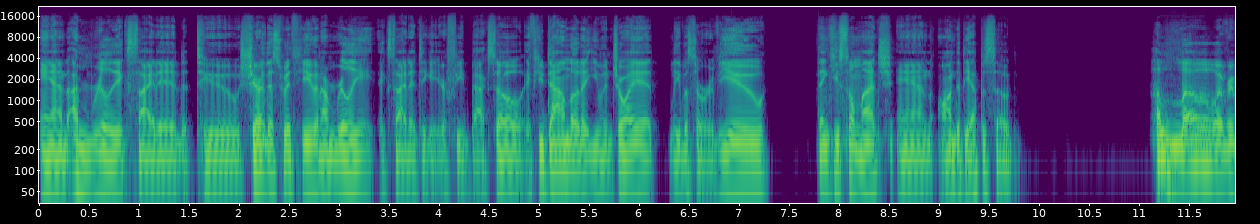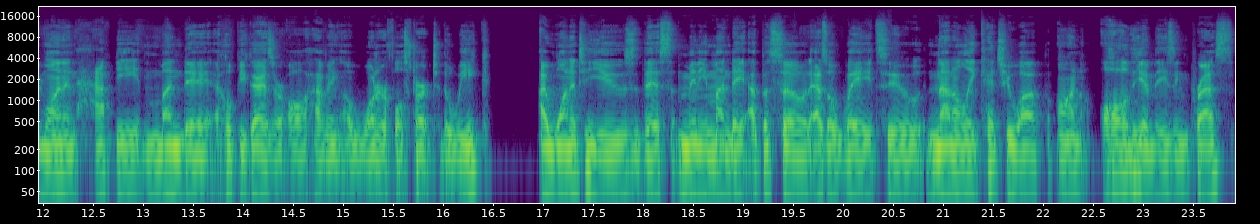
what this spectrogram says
And I'm really excited to share this with you. And I'm really excited to get your feedback. So if you download it, you enjoy it, leave us a review. Thank you so much. And on to the episode. Hello, everyone, and happy Monday. I hope you guys are all having a wonderful start to the week. I wanted to use this mini Monday episode as a way to not only catch you up on all the amazing press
